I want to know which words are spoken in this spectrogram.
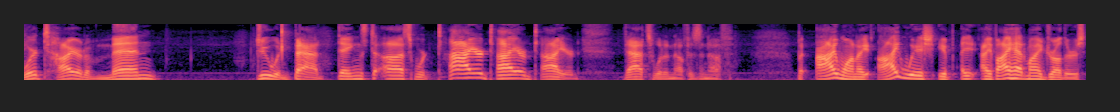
We're tired of men doing bad things to us. We're tired, tired, tired. That's what enough is enough. But I want to. I wish if if I had my druthers,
